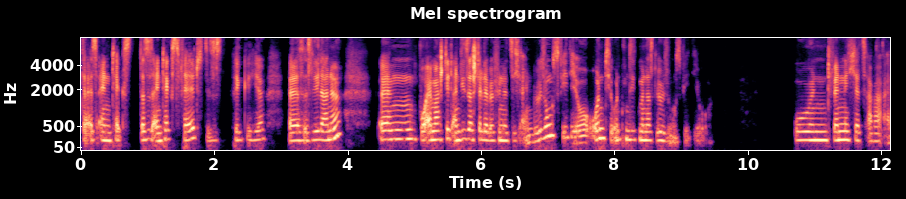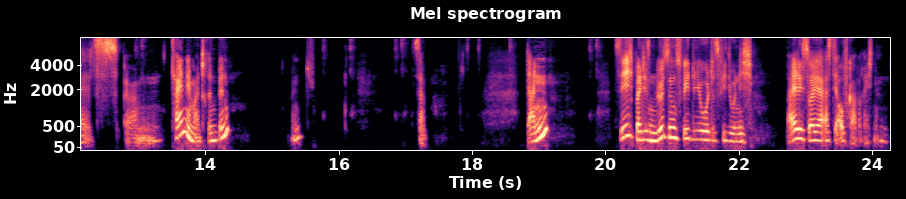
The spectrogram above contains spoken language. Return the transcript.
da ist ein Text, das ist ein Textfeld, dieses pinke hier, äh, das ist lilane, ähm, wo einmal steht, an dieser Stelle befindet sich ein Lösungsvideo und hier unten sieht man das Lösungsvideo. Und wenn ich jetzt aber als ähm, Teilnehmer drin bin, Moment, so, dann sehe ich bei diesem Lösungsvideo das Video nicht, weil ich soll ja erst die Aufgabe rechnen.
